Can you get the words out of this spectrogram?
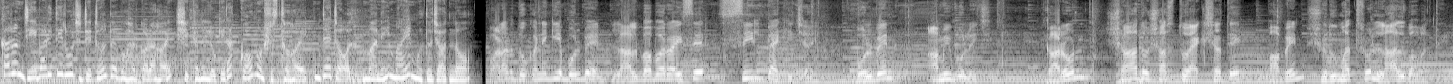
কারণ যে বাড়িতে রোজ ডেটল ব্যবহার করা হয় সেখানে লোকেরা কম অসুস্থ হয়। ডেটল মানে মায়ের মতো যত্ন। পাড়ার দোকানে গিয়ে বলবেন লাল বাবা রাইসের সিল প্যাকই চাই। বলবেন আমি বলেছি। কারণ স্বাদ ও স্বাস্থ্য একসাথে পাবেন শুধুমাত্র লাল বাবাতে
